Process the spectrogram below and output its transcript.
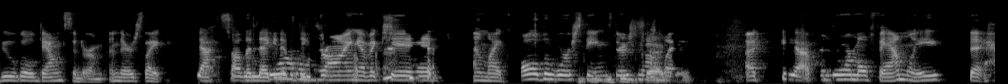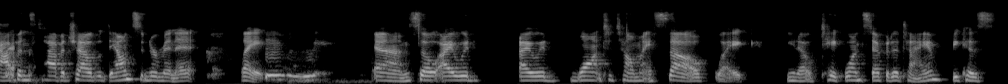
Google Down syndrome. And there's like, yeah, it's all the negative things. Drawing of a kid and like all the worst things. There's exactly. not like a, yeah. a normal family that happens to have a child with Down syndrome in it. Like, mm-hmm. um, so I would, I would want to tell myself like, you know, take one step at a time because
